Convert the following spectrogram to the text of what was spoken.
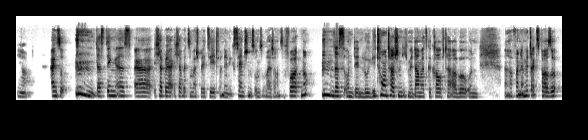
Ja. Also, das Ding ist, äh, ich habe ja, ich habe ja zum Beispiel erzählt von den Extensions und so weiter und so fort, ne? Das und den Louis Vuitton-Taschen, die ich mir damals gekauft habe und äh, von der Mittagspause.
